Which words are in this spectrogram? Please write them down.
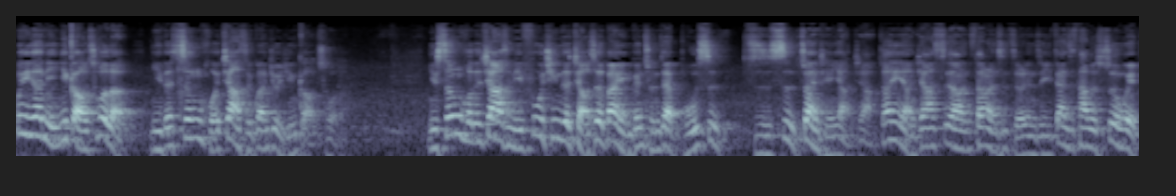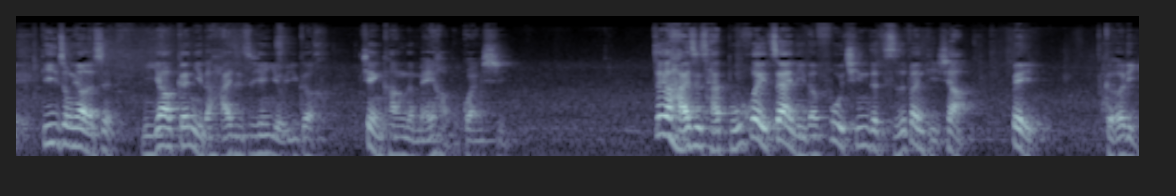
问题在你，你搞错了，你的生活价值观就已经搞错了。你生活的价值，你父亲的角色扮演跟存在，不是只是赚钱养家。赚钱养家实际上当然是责任之一，但是他的顺位第一重要的是，你要跟你的孩子之间有一个。健康的、美好的关系，这个孩子才不会在你的父亲的职分底下被隔离。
